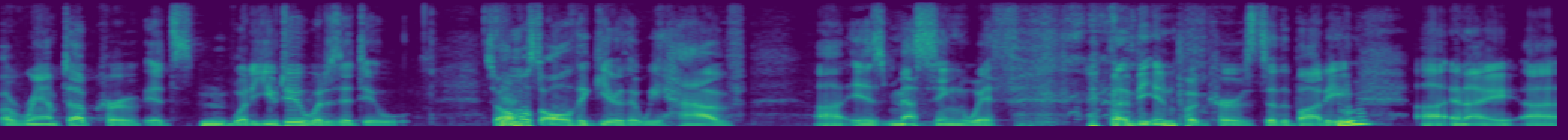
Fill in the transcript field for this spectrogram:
a ramped up curve. It's hmm. what do you do? What does it do? So yeah. almost all the gear that we have uh, is messing with the input curves to the body, mm-hmm. uh, and I uh,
